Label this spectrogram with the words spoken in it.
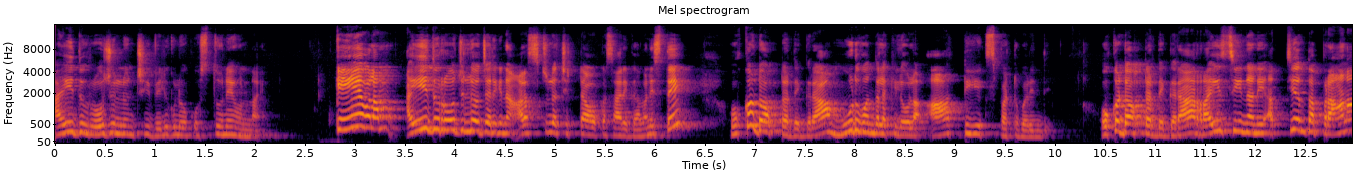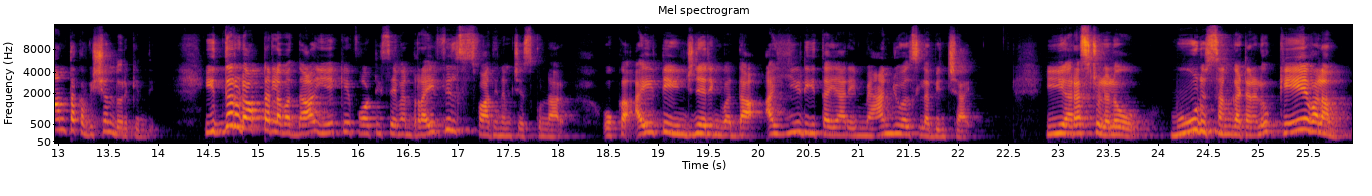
ఐదు రోజుల నుంచి వెలుగులోకి వస్తూనే ఉన్నాయి. కేవలం ఐదు రోజుల్లో జరిగిన అరెస్టుల చిట్టా ఒకసారి గమనిస్తే ఒక డాక్టర్ దగ్గర మూడు వందల కిలోల ఆర్టీఎక్స్ పట్టుబడింది. ఒక డాక్టర్ దగ్గర రైసీన్ అనే అత్యంత ప్రాణాంతక విషయం దొరికింది. ఇద్దరు డాక్టర్ల వద్ద ఏకే ఫార్టీ సెవెన్ రైఫిల్స్ స్వాధీనం చేసుకున్నారు. ఒక ఐటీ ఇంజనీరింగ్ వద్ద ఐఈడి తయారీ మాన్యువల్స్ లభించాయి. ఈ అరెస్టులలో మూడు సంఘటనలు కేవలం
